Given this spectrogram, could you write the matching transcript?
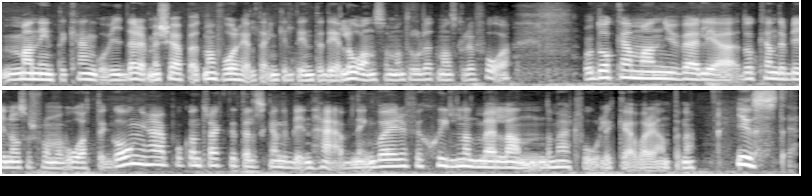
man inte kan gå vidare med köpet, man får helt enkelt inte det lån som man trodde att man skulle få. Och då kan man ju välja, då kan det bli någon sorts form av återgång här på kontraktet, eller så kan det bli en hävning. Vad är det för skillnad mellan de här två olika varianterna? Just det.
